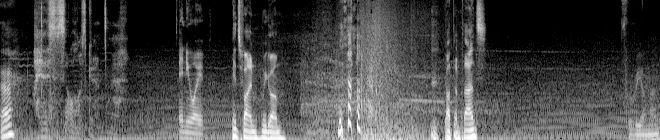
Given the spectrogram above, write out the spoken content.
Uh, This is oh, it's good. Anyway, It's fine. We go. Got them plans. for real, man.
